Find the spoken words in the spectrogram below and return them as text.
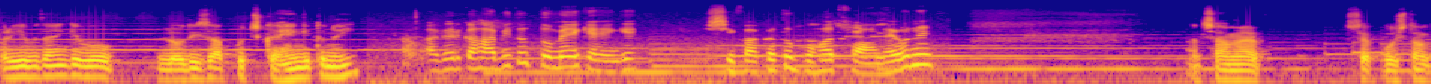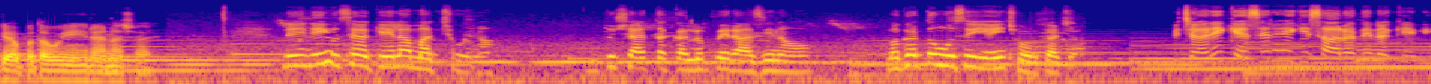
और ये बताएँ कि वो लोधी साहब कुछ कहेंगे तो नहीं? अगर कहा भी तो तुम्हें कहेंगे। शिफा का तो बहुत ख्याल है उन्हें। अच्छा मैं उससे पूछता हूँ क्या पता वो यहीं रहना चाहे। नहीं नहीं उसे अकेला मत छोड़ना। तो शायद तकल्लुफ पे राज़ी ना हो मगर तुम उसे यहीं छोड़कर जाओ। बेचारी कैसे रहेगी सारा दिन अकेली?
